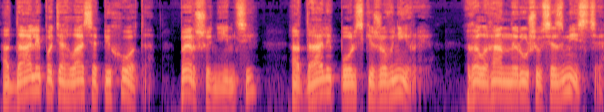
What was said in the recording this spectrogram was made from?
а далі потяглася піхота. Перше німці, а далі польські жовніри. Галаган не рушився з місця,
